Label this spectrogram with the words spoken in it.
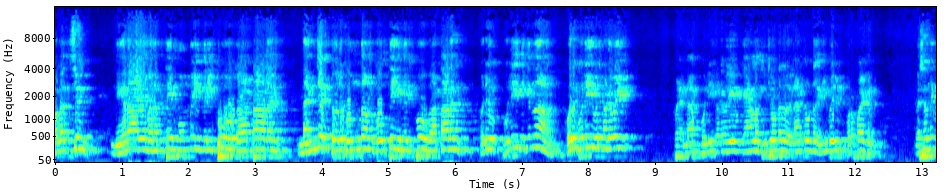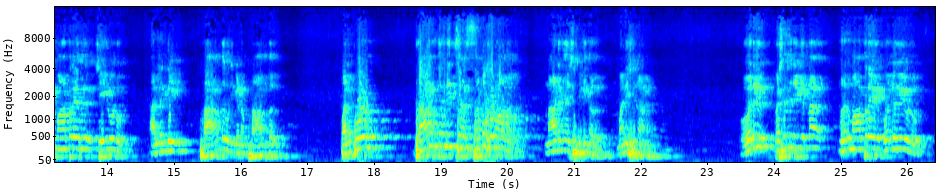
വളച്ചും നീറായ വനത്തിൻ മുമ്പിൽ നിൽപ്പൂ കാട്ടാളൻ. നെഞ്ചത്തൊരു കുന്തം കുത്തി നിൽപ്പൂ കാട്ടാളൻ. ഒരു പുലി നിൽക്കുന്നതാണ്. ഒരു പുലി ഒരു കടുവയും. ഇപ്പൊ എല്ലാം പുലി കടുവയും ഒക്കെയാണല്ലോ ചുറ്റുകൊണ്ടത് എല്ലായിടത്തും ഉണ്ട്. ഇനി വരും ഉറപ്പായിട്ടും. വിശന്നിൽ മാത്രമേ അത് ചെയ്യുള്ളൂ. അല്ലെങ്കിൽ ഭ്രാന്ത് പിടിക്കണം ഭ്രാന്ത്. പലപ്പോഴും ഭ്രാന്ത് പിടിച്ച സമൂഹമാണ് നാടിനെ നശിപ്പിക്കുന്നത് മനുഷ്യനാണ്. ഒരു വിഷത്തിരിക്കുന്ന മൃഗം മാത്രമേ കൊല്ലുകയുള്ളൂ.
